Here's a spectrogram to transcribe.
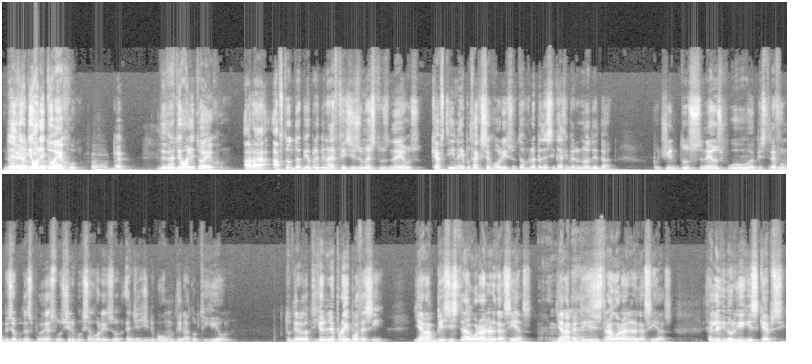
πλέον. διότι όλοι το έχουν. Ε, Ναι. Διότι όλοι το έχουν. Άρα αυτό το οποίο πρέπει να εφησίζουμε στους νέους και αυτοί οι νέοι που θα ξεχωρίσουν το βλέπετε στην καθημερινότητα. Που είναι τους νέους που επιστρέφουν πίσω από τις σπουδές τους, εκείνοι που ξεχωρίζουν, δεν είναι εκείνοι που έχουν δυνατό πτυχίο. Το δυνατό πτυχίο είναι προϋπόθεση για να μπεις στην αγορά εργασία. Για να Ναι. πετύχεις στην αγορά εργασία, θέλει δημιουργική σκέψη.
